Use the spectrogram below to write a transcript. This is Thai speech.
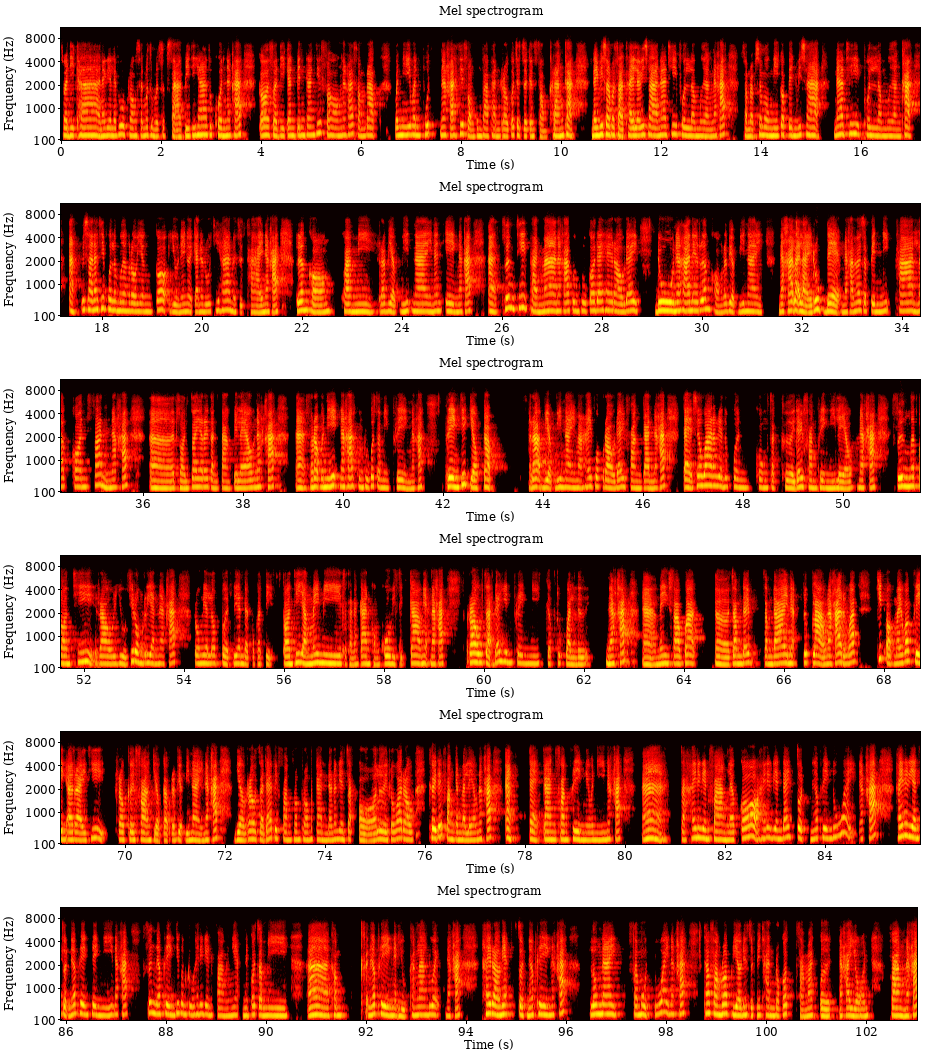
สวัสดีค่ะ นักเรียนและผู้ปกครองชั้นประถมศึกษาปีที่ 5 ทุกคนนะคะ ก็สวัสดีกันเป็นครั้งที่2นะคะสำหรับวันนี้วันพุธนะคะ ที่ 2 กุมภาพันธ์เราก็จะเจอกัน 2 ครั้งค่ะ ในวิชาภาษาไทยและวิชาหน้าที่พลเมืองนะคะสำหรับชั่วโมงนี้ก็เป็นวิชาหน้าที่พลเมืองค่ะอะวิชาหน้าที่พลเมืองเรายังก็อยู่ในหน่วยการเรียนรู้ที่ 5 หน่วยสุดท้ายนะคะ เรื่องของ ความมีระเบียบวินัยนั่นเองนะคะอะซึ่งที่ผ่านมานะคะคุณครูก็ได้ให้เราได้ดูนะคะในเรื่องของระเบียบวินัยนะคะหลาย ๆ รูปแบบนะคะไม่ว่าจะเป็นนิทานละครสั้นนะคะอสอนใจอะไรต่างๆไปแล้วนะคะอ่าสำหรับวันนี้นะคะคุณครูก็จะมีเพลงนะคะ เพลงที่เกี่ยวกับ ระเบียบวินัยมาให้พวกเราได้ฟังกันนะคะ แต่เชื่อว่านักเรียนทุกคนคงจะเคยได้ฟังเพลงนี้แล้วนะคะ ซึ่งเมื่อตอนที่เราอยู่ที่โรงเรียนนะคะ โรงเรียนเราเปิดเรียนแบบปกติ ตอนที่ยังไม่มีสถานการณ์ของโควิด -19 เนี่ยนะคะ เราจะได้ยินเพลงนี้เกือบทุกวันเลยนะคะอ่าไม่ทราบว่าเอ่อจำได้จำได้เนี่ยหรือเปล่านะคะ หรือว่าคิดออกไหมว่าเพลงอะไรที่ เราเคยฟังเกี่ยวกับระเบียบวินัยนะคะ เดี๋ยวเราจะได้ไปฟังพร้อม ๆ กันแล้วนักเรียนจะอ๋อเลย เพราะว่าเราเคยได้ฟังกันมาแล้วนะคะอะแต่การฟังเพลงในวันนี้นะคะอ่าจะให้นักเรียนฟังแล้วก็ให้นักเรียนได้จดเนื้อเพลงด้วยนะคะ ให้นักเรียนจดเนื้อเพลงเพลงนี้นะคะ ซึ่งเนื้อเพลงที่คุณครูให้นักเรียนฟังเนี่ยก็จะมีอ่าคำเนื้อเพลงเนี่ยอยู่ข้างล่างด้วยนะคะ ให้เราเนี่ยจดเนื้อเพลงนะคะ ลงในสมุดด้วยนะคะ ถ้าฟังรอบเดียวเนี่ยจดไม่ทัน เราก็สามารถเปิดนะคะย้อนฟังนะคะ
